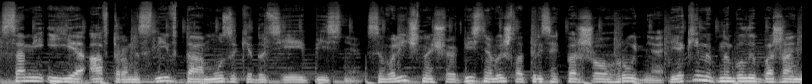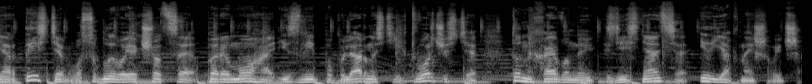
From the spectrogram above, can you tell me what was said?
самі і є авторами слів та музики до цієї пісні. Символічно, що пісня вийшла 31 грудня, якими б не були бажання артистів, особливо якщо це перемога і зліт популярності їх творчості, то нехай вони здійсняться і якнайшвидше.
